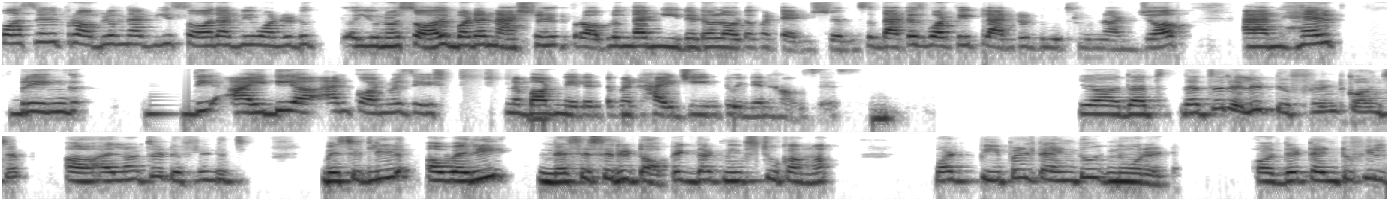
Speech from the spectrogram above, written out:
personal problem that we saw that we wanted to you know solve but a national problem that needed a lot of attention so that is what we plan to do through Nutjob and help bring the idea and conversation about male intimate hygiene to Indian houses. Yeah that's that's a really different concept. Uh, i'll not say different. It's basically a very necessary topic that needs to come up but people tend to ignore it or they tend to feel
